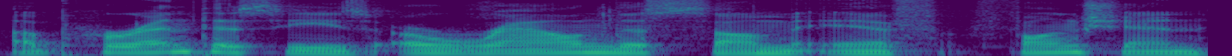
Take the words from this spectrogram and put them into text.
a parentheses around the sum if function,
